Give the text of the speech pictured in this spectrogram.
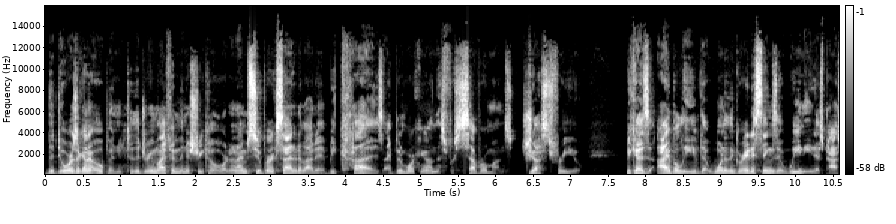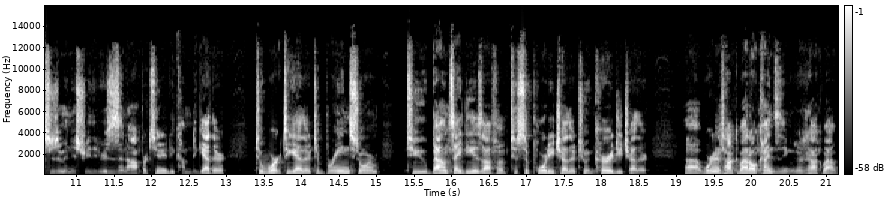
the doors are going to open to the Dream Life and Ministry cohort. And I'm super excited about it because I've been working on this for several months just for you. Because I believe that one of the greatest things that we need as pastors and ministry leaders is an opportunity to come together, to work together, to brainstorm, to bounce ideas off of, to support each other, to encourage each other. Uh, we're going to talk about all kinds of things. We're going to talk about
